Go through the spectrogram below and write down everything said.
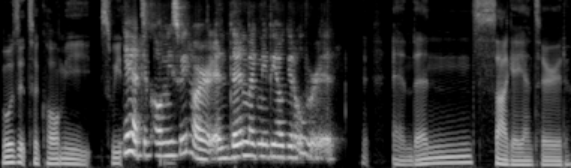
What was it to call me sweet? Yeah, to call me sweetheart, and then like maybe I'll get over it. And then Sage entered.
